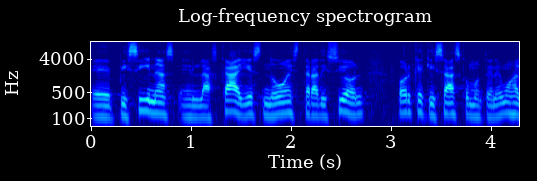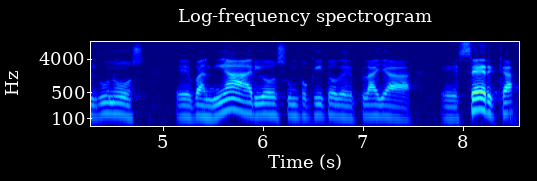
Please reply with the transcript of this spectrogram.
eh, piscinas en las calles, no es tradición, porque quizás como tenemos algunos eh, balnearios, un poquito de playa eh, cerca,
